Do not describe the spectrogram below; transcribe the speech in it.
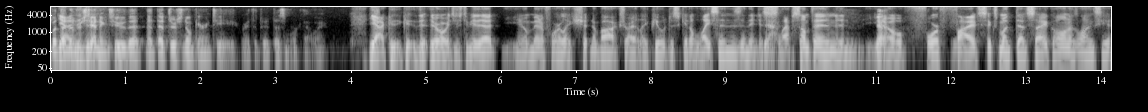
But yeah, then understanding too that, that that there's no guarantee, right? That it doesn't work that way. Yeah, cause, cause there always used to be that you know metaphor like shit in a box, right? Like people just get a license and they just yeah. slap something, and you yeah. know four, five, six month dev cycle, and as long as you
